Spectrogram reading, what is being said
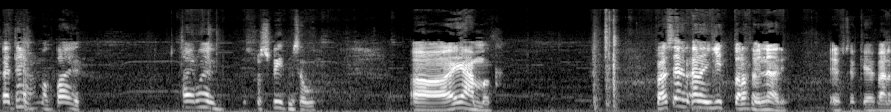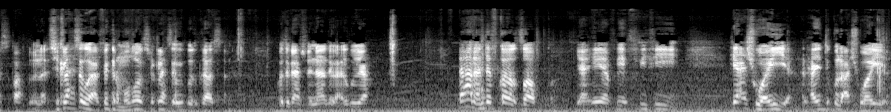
قاعد دايم عمك طاير. طاير وين؟ فور سبيد مسوي. آه إيه يا عمك؟ بس أنا جيت طلعت من النادي. عرفت كيف؟ أنا طلعت من النادي. شكلها أسوي على فكرة الموضوع شكلها أسوي بودكاست أنا كنت قاعد في النادي قاعد أقول يا لا أنا عندي أفكار ظابطة يعني هي في في في عشوائية. الحاجات دي كلها عشوائية.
